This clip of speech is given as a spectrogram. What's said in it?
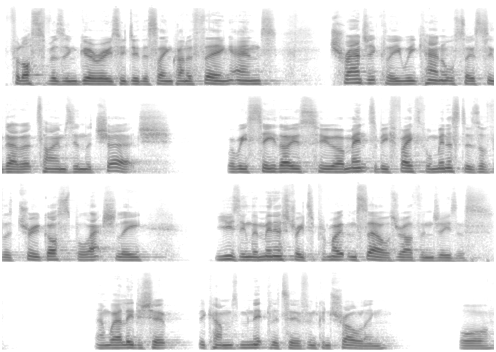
philosophers and gurus who do the same kind of thing. And tragically, we can also see that at times in the church, where we see those who are meant to be faithful ministers of the true gospel actually using the ministry to promote themselves rather than Jesus, and where leadership becomes manipulative and controlling or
